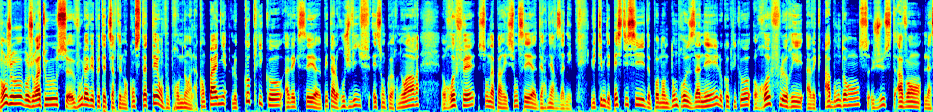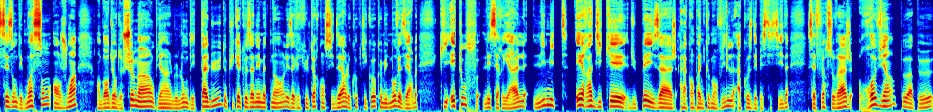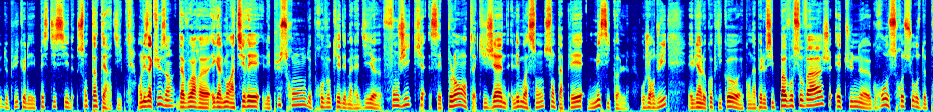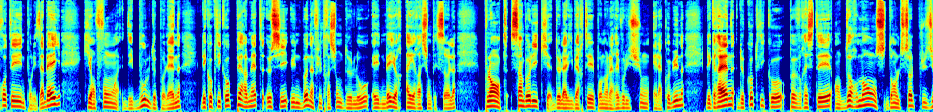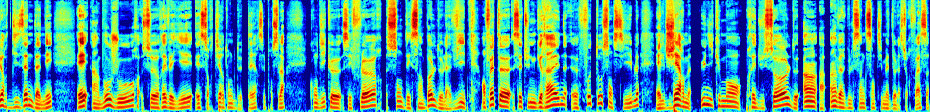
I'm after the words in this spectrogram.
Bonjour, bonjour à tous. Vous l'avez peut-être certainement constaté en vous promenant à la campagne, le coquelicot, avec ses euh, pétales rouges vifs et son cœur noir, refait son apparition ces euh, dernières années. Victime des pesticides pendant de nombreuses années, le coquelicot refleurit avec abondance juste avant la saison des moissons en juin, en bordure de chemin ou bien le long des talus. Depuis quelques années maintenant, les agriculteurs considèrent le coquelicot comme une mauvaise herbe qui étouffe les céréales, limite éradiquée du paysage à la campagne comme à cause des pesticides. Cette fleur sauvage revient peu à peu depuis que les pesticides sont interdits. On les accuse hein, d'avoir euh, également attiré les pucerons, de provoquer des maladies euh, fongiques. Ces plantes qui gênent les moissons sont appelées messicoles. Aujourd'hui, eh bien, le coquelicot, euh, qu'on appelle aussi pavot sauvage, est une euh, grosse ressource de protéines pour les abeilles qui en font des boules de pollen. Les coquelicots permettent aussi une bonne infiltration de l'eau et une meilleure aération des sols plante symbolique de la liberté pendant la Révolution et la Commune, les graines de coquelicot peuvent rester en dormance dans le sol plusieurs dizaines d'années et un beau jour se réveiller et sortir donc de terre. C'est pour cela qu'on dit que ces fleurs sont des symboles de la vie. En fait, euh, c'est une graine euh, photosensible. Elle germe uniquement près du sol, de 1 à 1,5 cm de la surface.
